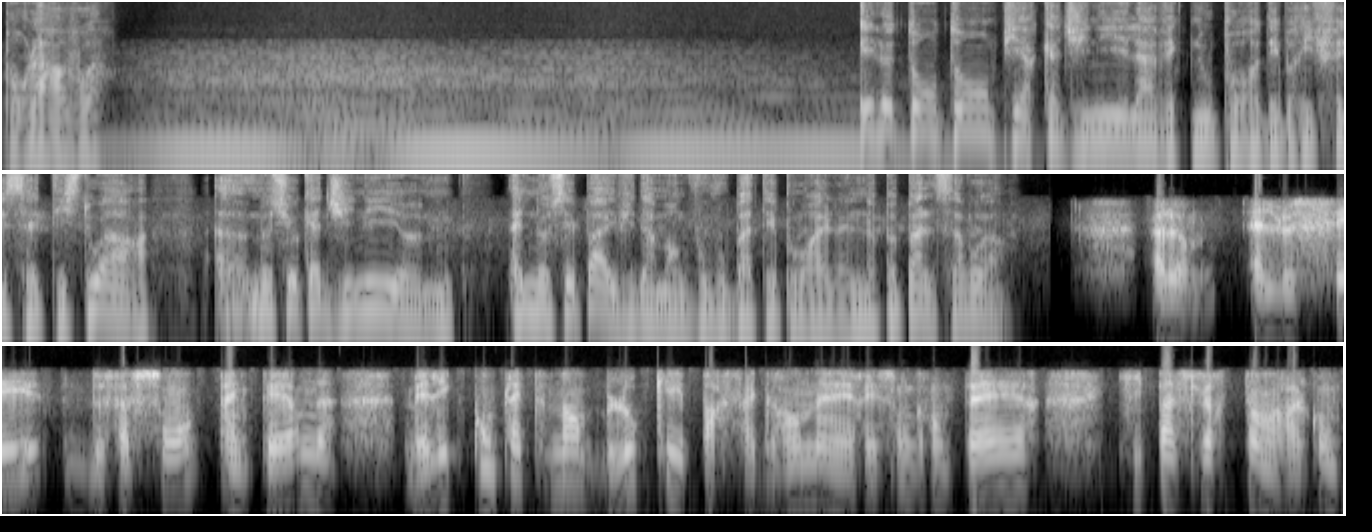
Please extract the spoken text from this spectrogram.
pour la revoir. Et le tonton Pierre Cagini est là avec nous pour débriefer cette histoire. Euh, Monsieur Cagini, euh, elle ne sait pas évidemment que vous vous battez pour elle. Elle ne peut pas le savoir. Alors, elle le de façon interne, mais elle est complètement bloquée par sa grand-mère et son grand-père qui passent leur temps à raconter,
